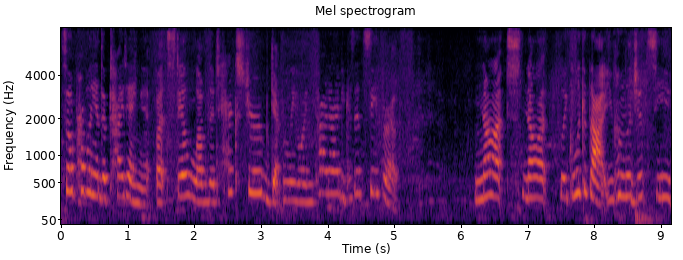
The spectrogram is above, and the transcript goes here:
so I'll probably end up tie-dyeing it, but still love the texture. Definitely going tie-dye because it's see-through. Not, not, like, look at that. You can legit see,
